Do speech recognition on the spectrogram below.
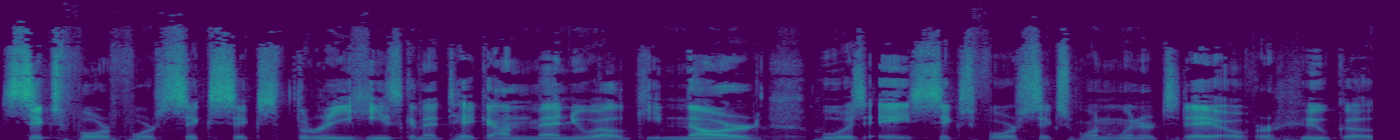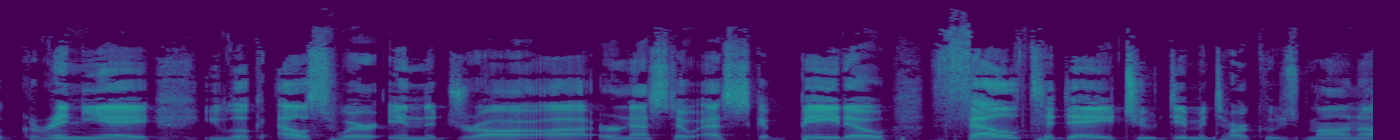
6 4 4 6 6 3. He's going to take on Manuel Guinard, who was a 6 4 6 1 winner today over Hugo Grenier. You look elsewhere in the draw, uh, Ernesto Escobedo fell today to Dimitar Kuzmanov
